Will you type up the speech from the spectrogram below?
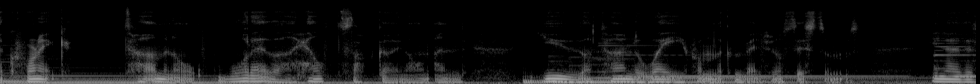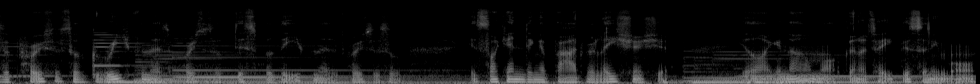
a chronic, terminal, whatever health stuff going on, and you are turned away from the conventional systems. You know, there's a process of grief, and there's a process of disbelief, and there's a process of it's like ending a bad relationship. You're like, no, I'm not going to take this anymore.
